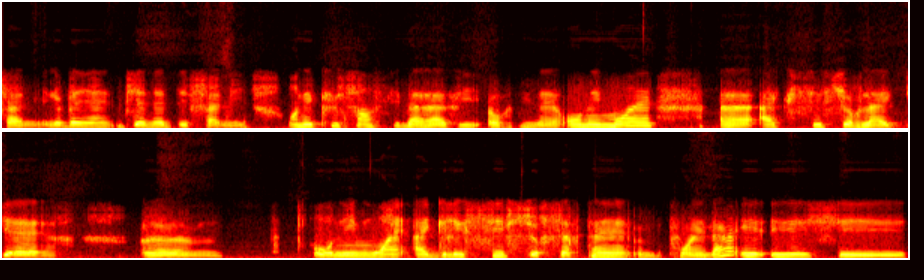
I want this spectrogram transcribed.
familles, le bien-être des familles. On est plus sensible à la vie ordinaire. On est moins euh, axé sur la guerre. Euh, on est moins agressif sur certains points-là et, et c'est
